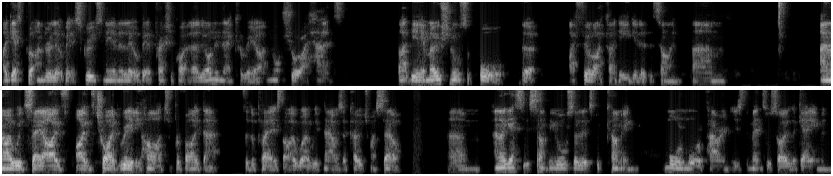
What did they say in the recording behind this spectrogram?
I guess put under a little bit of scrutiny and a little bit of pressure quite early on in their career. I'm not sure I had like the emotional support that I feel like I needed at the time. Um, and I would say I've I've tried really hard to provide that for the players that I work with now as a coach myself. Um, and I guess it's something also that's becoming more and more apparent is the mental side of the game and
